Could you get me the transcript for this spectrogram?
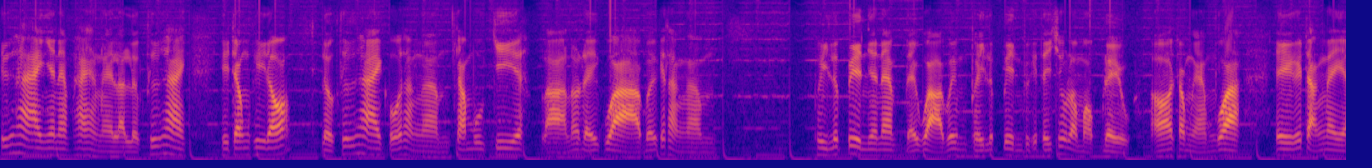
thứ hai nha anh em hai thằng này là lượt thứ hai. Thì trong khi đó lượt thứ hai của thằng um, Campuchia là nó để quà với cái thằng um, Philippines nha anh em để quà với Philippines với cái tỷ số là một điều ở trong ngày hôm qua thì cái trận này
